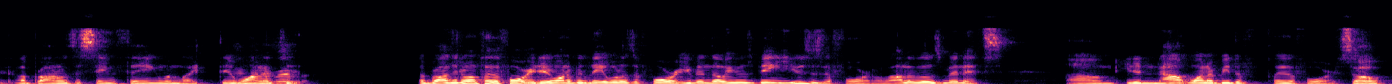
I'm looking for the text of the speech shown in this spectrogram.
LeBron was the same thing when like they I wanted remember. to. LeBron didn't want to play the four. He didn't want to be labeled as a four, even though he was being used as a four in a lot of those minutes. Um, he did not want to be the play the four. So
